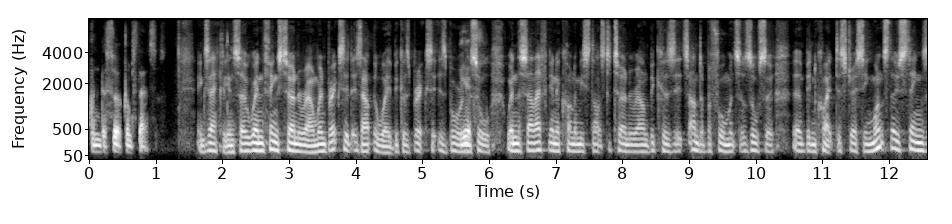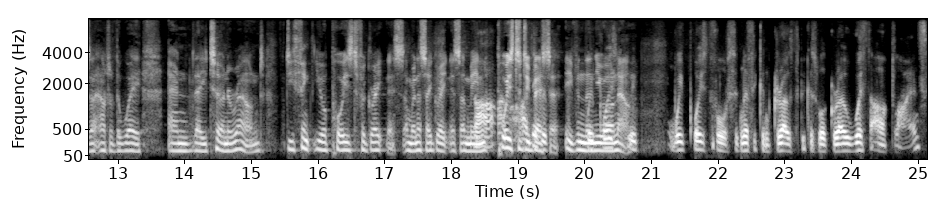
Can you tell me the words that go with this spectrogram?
under circumstances. Exactly. And so when things turn around, when Brexit is out the way, because Brexit is boring yes. us all, when the South African economy starts to turn around because its underperformance has also uh, been quite distressing, once those things are out of the way and they turn around, do you think you're poised for greatness? And when I say greatness, I mean uh, poised to do better even than you poised, are now. We, we're poised for significant growth because we'll grow with our clients.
